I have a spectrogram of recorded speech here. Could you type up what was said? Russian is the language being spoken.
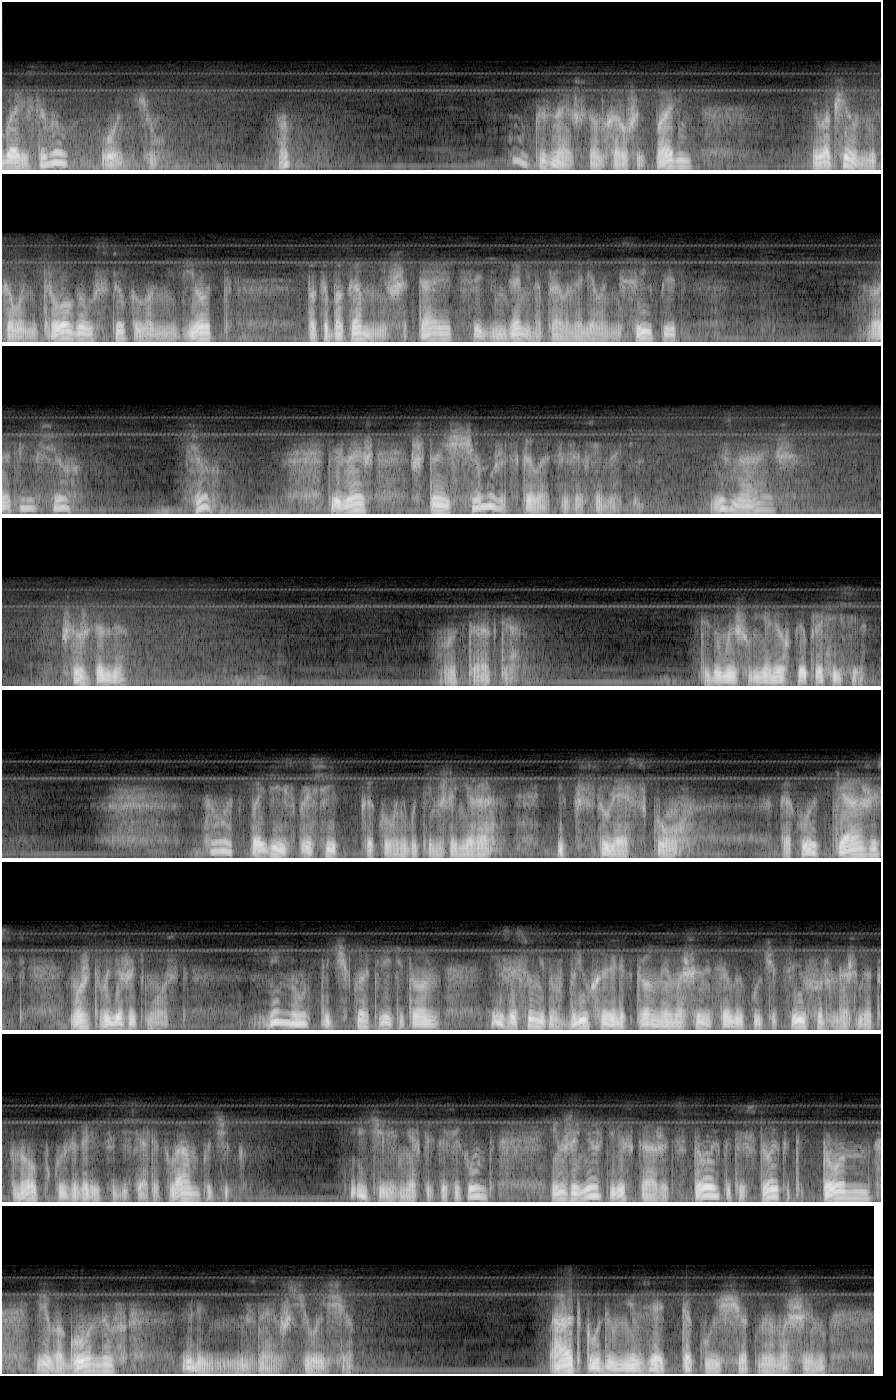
бы арестовал Ончу. А? Ну, ты знаешь, что он хороший парень, и вообще он никого не трогал, стекол он не бьет, по кабакам не шатается, деньгами направо-налево не сыплет. Но это и все. Все. Ты знаешь, что еще может скрываться за всем этим? Не знаешь. Что же тогда? Вот так-то. Ты думаешь, у меня легкая профессия? Вот пойди и спроси какого-нибудь инженера Икстулеску, какую тяжесть может выдержать мост. «Минуточку», — ответит он, и засунет в брюхо электронной машины целую кучу цифр, нажмет кнопку, загорится десяток лампочек. И через несколько секунд инженер тебе скажет, столько-то, столько-то тонн или вагонов, или не знаю уж чего еще. А откуда мне взять такую счетную машину,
